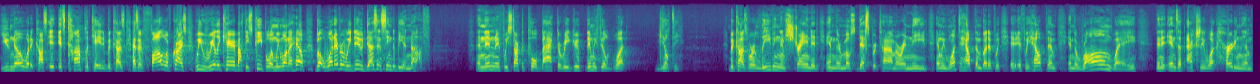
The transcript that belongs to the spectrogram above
You know what it costs. It, it's complicated because as a follower of Christ, we really care about these people and we want to help, but whatever we do doesn't seem to be enough. And then if we start to pull back to regroup, then we feel what? Guilty because we're leaving them stranded in their most desperate time or in need. And we want to help them, but if we, if we help them in the wrong way, then it ends up actually what? Hurting them,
